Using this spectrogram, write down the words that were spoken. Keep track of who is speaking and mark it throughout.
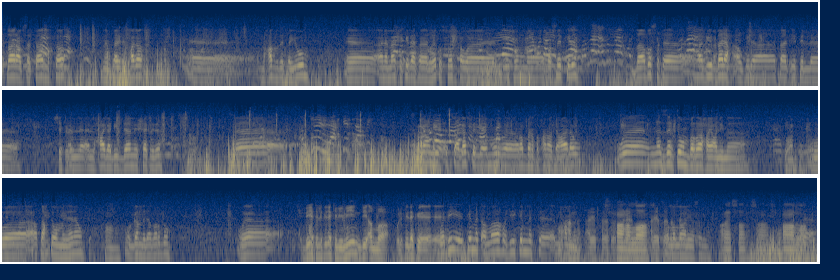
Speaker 1: طاهر عبد الستار مختار من قرية الحجر. آه، محافظة الفيوم. آه، أنا ماشي كده في الغيط الصبح ولقيتهم آه، بصيت كده. ببص هجيب بلح أو كده فلقيت الحاجة دي قدامي الشكل ده. يعني استعجبت الأمور ربنا سبحانه وتعالى. ونزلتهم بالراحة يعني ما وقطعتهم من هنا والجنب ده برضه و...
Speaker 2: ديت اللي في إيدك اليمين دي الله واللي في إيدك آه، آه،
Speaker 1: ودي كلمة الله ودي كلمة محمد.
Speaker 2: محمد عليه الصلاة والسلام.
Speaker 3: سبحان الله.
Speaker 2: عليه الصلاة
Speaker 1: صلى الله
Speaker 2: والسلام.
Speaker 1: عليه وسلم.
Speaker 3: عليه الصلاة والسلام. سبحان الله.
